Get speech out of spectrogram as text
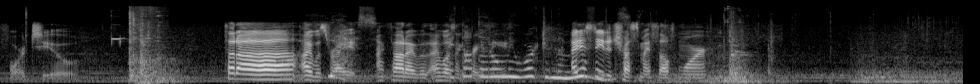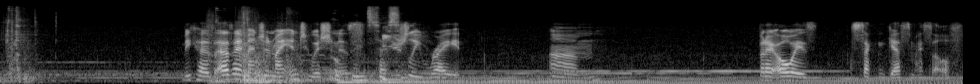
four, two. Ta-da! I was right. I thought I was. I wasn't I thought crazy. That only worked in the I just need to trust myself more. Because as I mentioned, my intuition Open is sesame. usually right. Um, but I always second guess myself.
